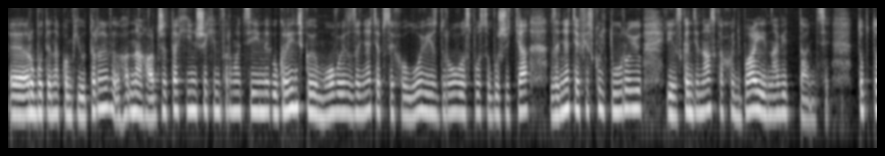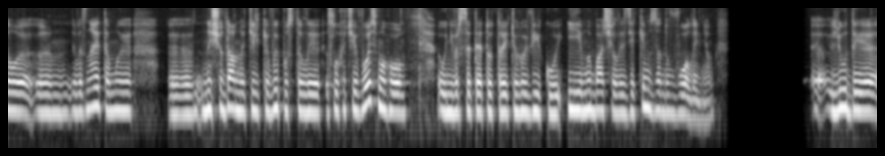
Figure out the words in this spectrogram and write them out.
роботи на комп'ютері, га- на гаджетах інших інформаційних, українською мовою, заняття психології, здорового способу життя, заняття фізкультурою, і скандинавська ходьба, і навіть танці. Тобто, ем, ви знаєте, ми Е, Нещодавно тільки випустили слухачів восьмого університету третього віку, і ми бачили, з яким задоволенням люди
